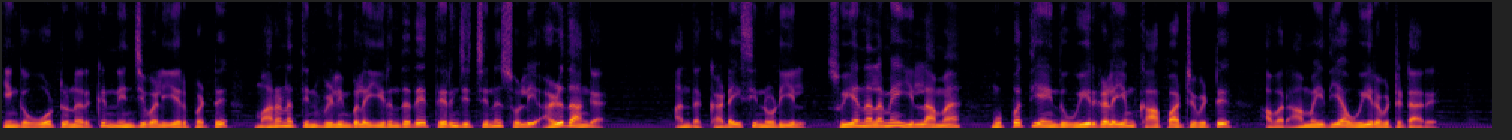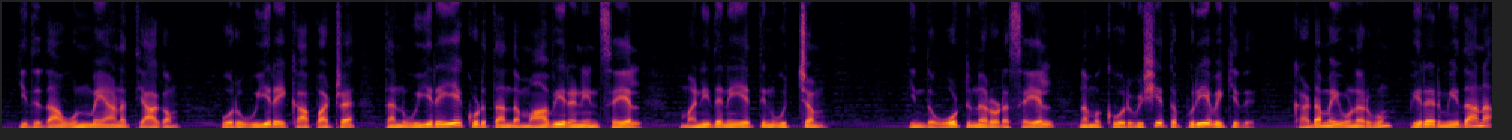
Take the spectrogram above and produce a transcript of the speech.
எங்க ஓட்டுநருக்கு நெஞ்சு வலி ஏற்பட்டு மரணத்தின் விளிம்புல இருந்ததே தெரிஞ்சிச்சுன்னு சொல்லி அழுதாங்க. அந்த கடைசி நொடியில் சுயநலமே இல்லாம முப்பத்தி ஐந்து உயிர்களையும் காப்பாற்றிவிட்டு அவர் அமைதியா உயிரை விட்டுட்டாரு. இதுதான் உண்மையான தியாகம். ஒரு உயிரை காப்பாற்ற தன் உயிரையே கொடுத்த அந்த மாவீரனின் செயல் மனிதநேயத்தின் உச்சம். இந்த ஓட்டுநரோட செயல் நமக்கு ஒரு விஷயத்தை புரிய வைக்குது. கடமை உணர்வும் பிறர் மீதான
